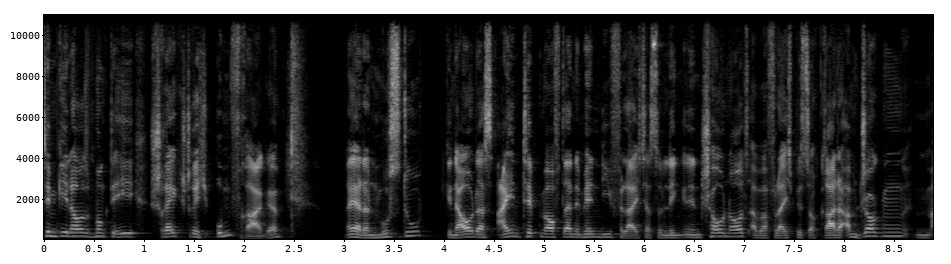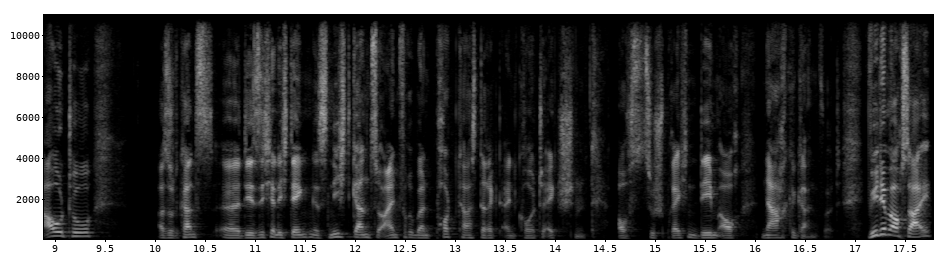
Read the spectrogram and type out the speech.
timgehlhausen.de-umfrage, naja, dann musst du genau das eintippen auf deinem Handy. Vielleicht hast du einen Link in den Show Notes, aber vielleicht bist du auch gerade am Joggen, im Auto, also du kannst äh, dir sicherlich denken, es ist nicht ganz so einfach, über einen Podcast direkt ein Call to Action auszusprechen, dem auch nachgegangen wird. Wie dem auch sei,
